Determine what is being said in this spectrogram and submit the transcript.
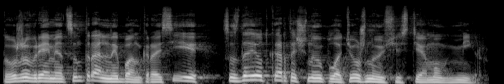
В то же время Центральный банк России создает карточную платежную систему МИР.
